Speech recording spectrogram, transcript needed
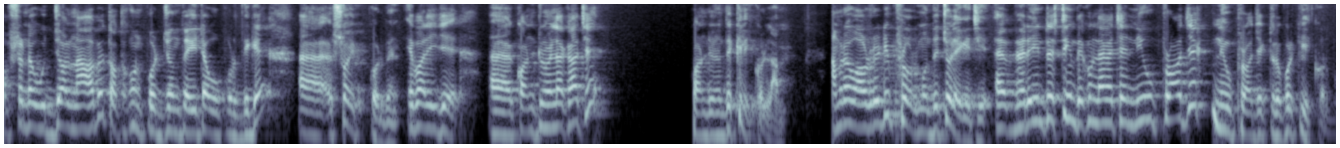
অপশনটা উজ্জ্বল না হবে, ততক্ষণ পর্যন্ত এইটা ওপর দিকে সোয়েপ করবেন। এবার এই যে কন্টিনিউ লেখা আছে কন্টিনিউতে ক্লিক করলাম। আমরা অলরেডি ফ্লোর মধ্যে চলে গেছি। ভেরি ইন্টারেস্টিং দেখুন লেখা আছে নিউ প্রজেক্ট নিউ প্রজেক্টের উপর ক্লিক করব।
